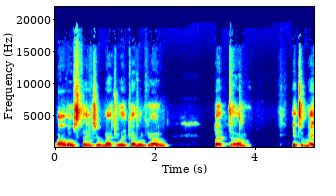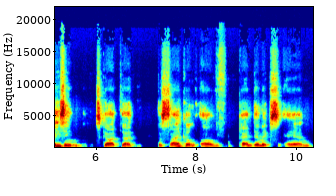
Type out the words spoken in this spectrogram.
all those things are naturally come and go. But um, it's amazing, Scott, that the cycle of pandemics and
